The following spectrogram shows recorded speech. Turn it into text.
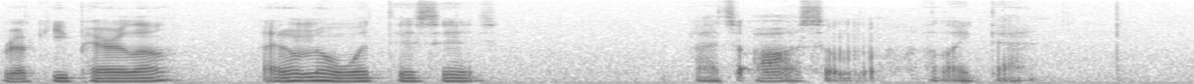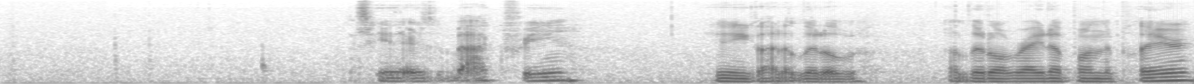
rookie parallel. I don't know what this is. That's awesome. I like that. See, there's the back for you. Here you got a little, a little write up on the player,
